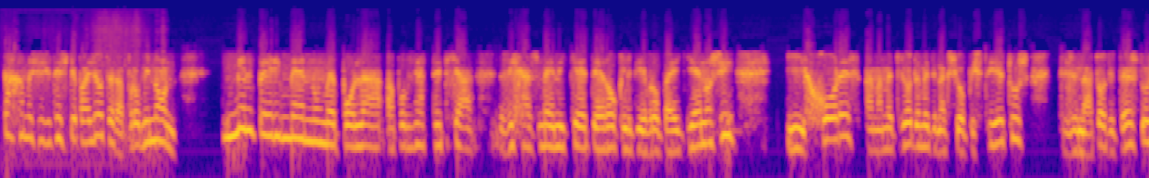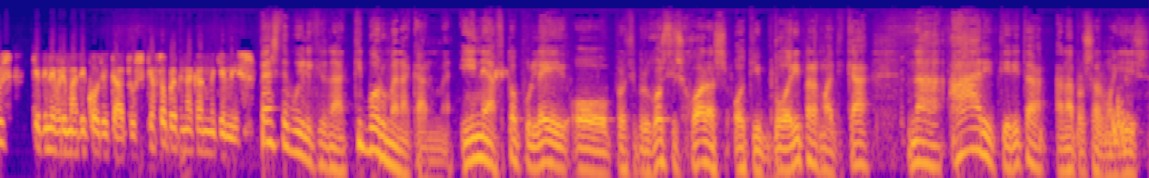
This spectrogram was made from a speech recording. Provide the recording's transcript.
τα είχαμε συζητήσει και παλιότερα, προμηνών. Μην περιμένουμε πολλά από μια τέτοια διχασμένη και ετερόκλητη Ευρωπαϊκή Ένωση. Οι χώρες αναμετριώνται με την αξιοπιστία τους, τις δυνατότητές τους και την ευρηματικότητά τους. Και αυτό πρέπει να κάνουμε κι εμείς. Πέστε μου ειλικρινά, τι μπορούμε να κάνουμε; Είναι αυτό που λέει ο Πρωθυπουργός της χώρας ότι μπορεί πραγματικά να άρει τη ρήτα αναπροσαρμογής;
